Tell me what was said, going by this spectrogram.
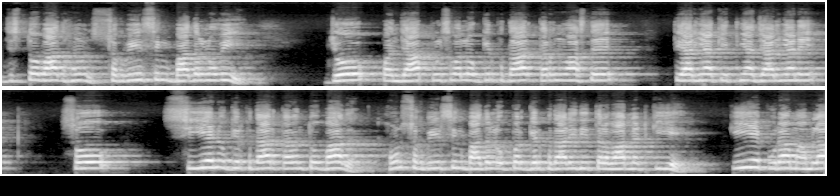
ਜਿਸ ਤੋਂ ਬਾਅਦ ਹੁਣ ਸੁਖਬੀਰ ਸਿੰਘ ਬਾਦਲ ਨੂੰ ਵੀ ਜੋ ਪੰਜਾਬ ਪੁਲਿਸ ਵੱਲੋਂ ਗ੍ਰਿਫਤਾਰ ਕਰਨ ਵਾਸਤੇ ਤਿਆਰੀਆਂ ਕੀਤੀਆਂ ਜਾ ਰਹੀਆਂ ਨੇ, ਸੋ ਸੀਏ ਨੂੰ ਗ੍ਰਿਫਤਾਰ ਕਰਨ ਤੋਂ ਬਾਅਦ ਹੁਣ ਸੁਖਬੀਰ ਸਿੰਘ ਬਾਦਲ ਉੱਪਰ ਗ੍ਰਿਫਤਾਰੀ ਦੀ ਤਲਵਾਰ ਲਟਕੀ ਏ ਕੀ ਇਹ ਪੂਰਾ ਮਾਮਲਾ?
